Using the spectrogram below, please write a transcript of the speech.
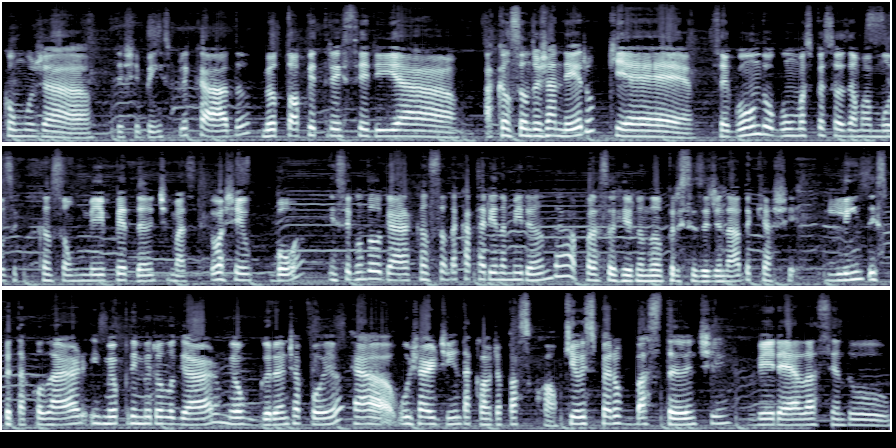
como já deixei bem explicado, meu top 3 seria a canção do Janeiro, que é Segundo algumas pessoas é uma música, canção meio pedante, mas eu achei boa. Em segundo lugar, a canção da Catarina Miranda, Para Sorrir Não Precisa de Nada, que achei linda espetacular. E meu primeiro lugar, meu grande apoio, é o Jardim da Cláudia Pascoal, que eu espero bastante ver ela sendo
